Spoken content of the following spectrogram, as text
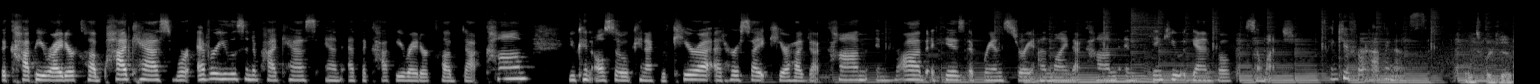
the Copywriter Club podcast wherever you listen to podcasts and at thecopywriterclub.com. You can also connect with Kira at her site, kirahug.com, and Rob at his at brandstoryonline.com. And thank you again both so much. Thank you for having us. Thanks, Bridget.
